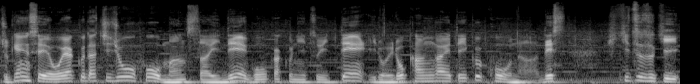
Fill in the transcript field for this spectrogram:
受験生お役立ち情報満載で合格についていろいろ考えていくコーナーです引き続き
